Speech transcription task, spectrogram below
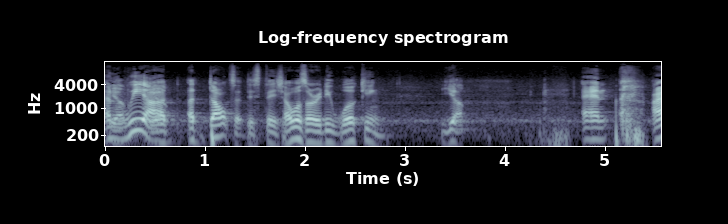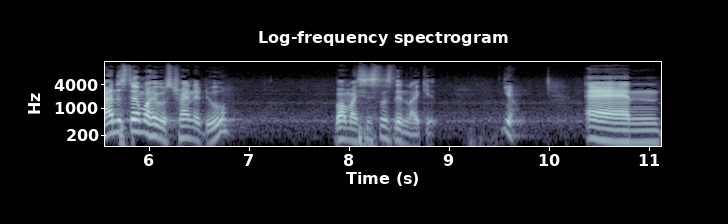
And Yep, we are yep. adults at this stage. I was already working. Yeah. And I understand what he was trying to do, but my sisters didn't like it. Yeah. And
